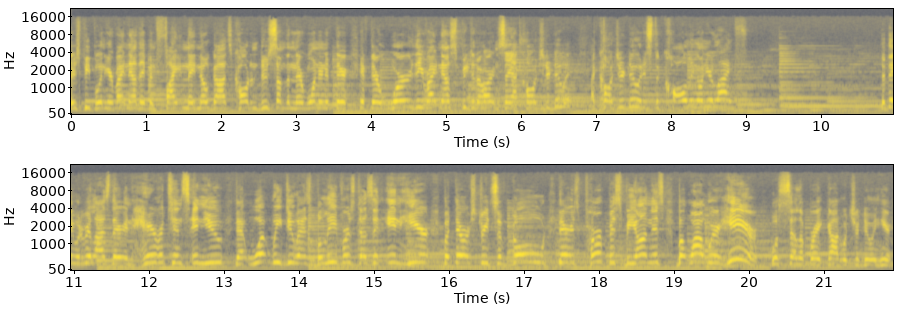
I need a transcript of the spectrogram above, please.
There's people in here right now, they've been fighting. They know God's called them to do something. They're wondering if they're if they're worthy right now. Speak to their heart and say, I called you to do it. I called you to do it. It's the calling on your life that they would realize their inheritance in you, that what we do as believers doesn't end here, but there are streets of gold. There is purpose beyond this. But while we're here, we'll celebrate God, what you're doing here.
